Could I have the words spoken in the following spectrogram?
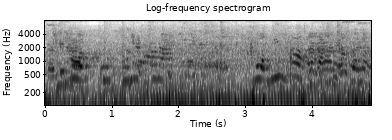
แต่ไม่ทำปูนเห็นเท่านั้หวงยิ่งข้าวของร้านเนี่ยเไปก่อน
